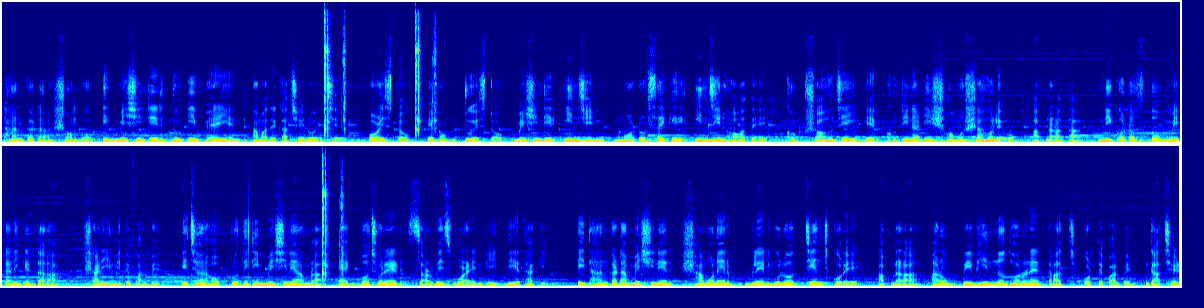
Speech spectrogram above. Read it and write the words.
ধান কাটা সম্ভব। এই মেশিনটির দুটি ভ্যারিয়েন্ট আমাদের কাছে রয়েছে ফোর স্ট্রোক এবং টু স্ট্রোক মেশিনটির ইঞ্জিন মোটরসাইকেল ইঞ্জিন হওয়াতে খুব সহজেই এর খুঁটিনাটি সমস্যা হলেও আপনারা তা নিকটস্থ মেকানিকের দ্বারা সারিয়ে নিতে পারবেন। এছাড়াও প্রতিটি মেশিনে আমরা এক বছরের সার্ভিস ওয়ারেন্টি দিয়ে থাকি। এই ধান কাটা মেশিনের সামনের ব্লেডগুলো চেঞ্জ করে আপনারা আরও বিভিন্ন ধরনের কাজ করতে পারবেন। গাছের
